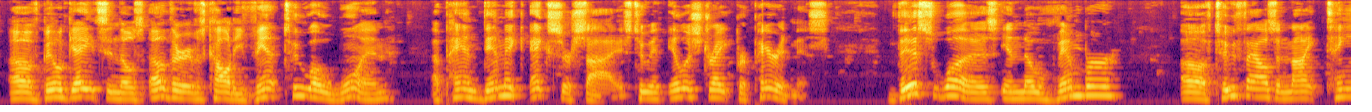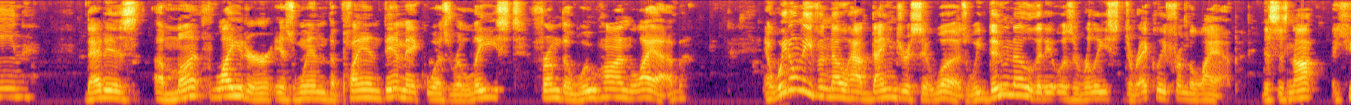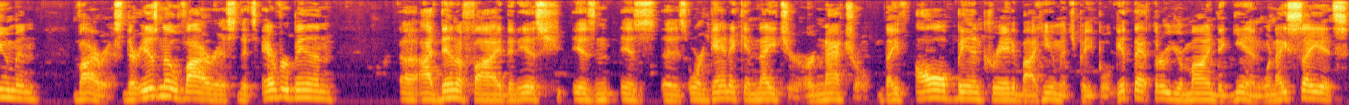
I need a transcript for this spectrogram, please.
of Bill Gates and those other, it was called Event 201, a pandemic exercise to illustrate preparedness. This was in November of 2019. That is a month later is when the pandemic was released from the Wuhan lab. And we don't even know how dangerous it was. We do know that it was released directly from the lab. This is not a human virus. There is no virus that's ever been uh, identified that is is is is organic in nature or natural. They've all been created by humans. People get that through your mind again. When they say it's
